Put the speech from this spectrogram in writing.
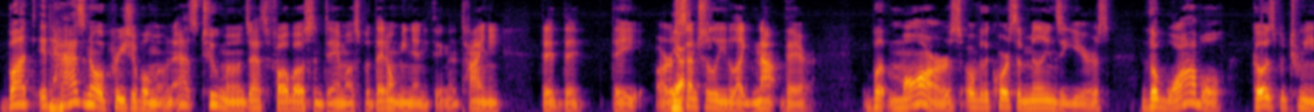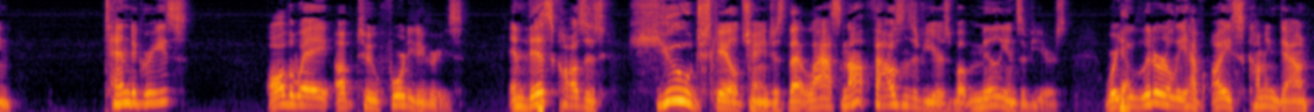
But it has no appreciable moon. It has two moons. It has Phobos and Deimos, but they don't mean anything. They're tiny. They, they, they are Yeah. essentially like not there. But Mars, over the course of millions of years, the wobble goes between 10 degrees all the way up to 40 degrees. And this causes huge scale changes that last not thousands of years, but millions of years, where Yeah. you literally have ice coming down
